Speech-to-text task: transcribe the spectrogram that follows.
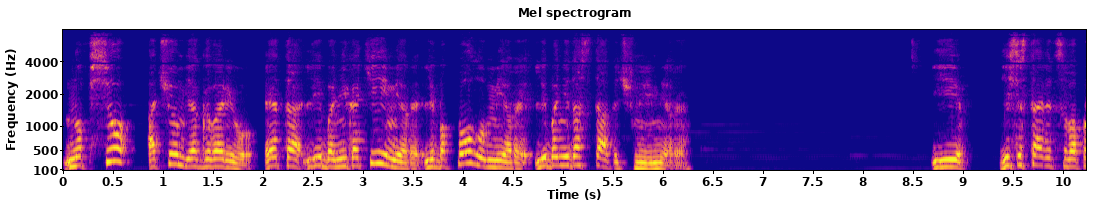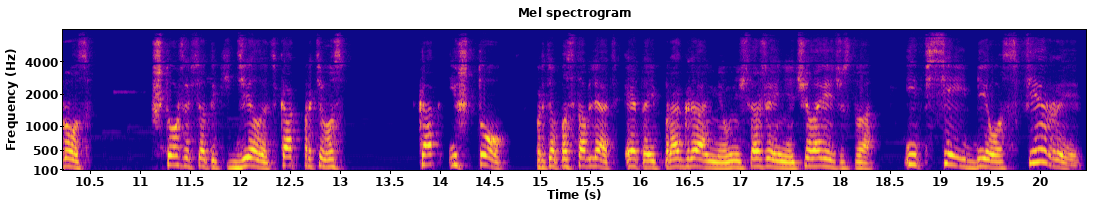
Но все, о чем я говорю, это либо никакие меры, либо полумеры, либо недостаточные меры. И если ставится вопрос, что же все-таки делать, как, противос... как и что противопоставлять этой программе уничтожения человечества и всей биосферы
